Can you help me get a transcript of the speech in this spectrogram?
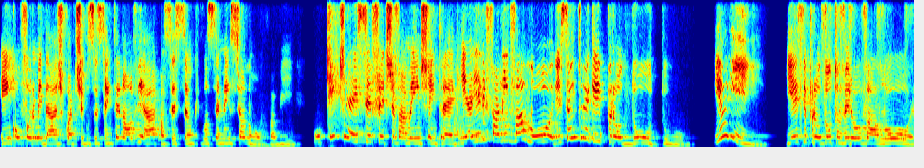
Em conformidade com o artigo 69A, com a seção que você mencionou, Fabi o que, que, é esse efetivamente entregue? E aí ele fala em valor. E se eu entreguei produto? E aí? E esse produto virou valor?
